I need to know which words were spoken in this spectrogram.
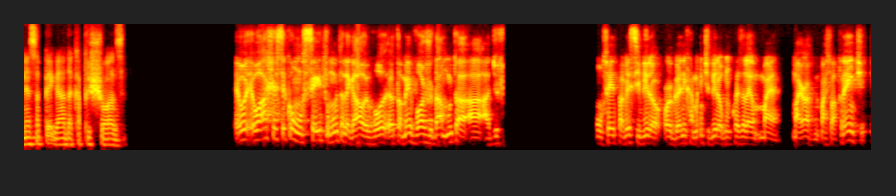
foi nessa pegada caprichosa. Eu, eu acho esse conceito muito legal. Eu, vou, eu também vou ajudar muito a, a, conceito para ver se vira organicamente vira alguma coisa maior mais para frente.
